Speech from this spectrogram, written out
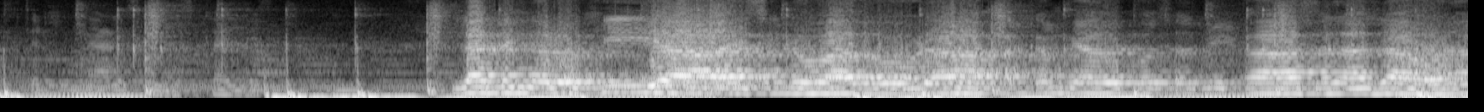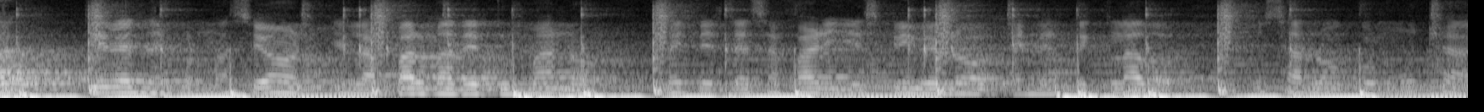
y terminarás en las calles. La tecnología es innovadora, ha cambiado cosas viejas a las de ahora. Tienes la información en la palma de tu mano. Métete a Safari y escríbelo en el teclado. Úsalo con mucha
